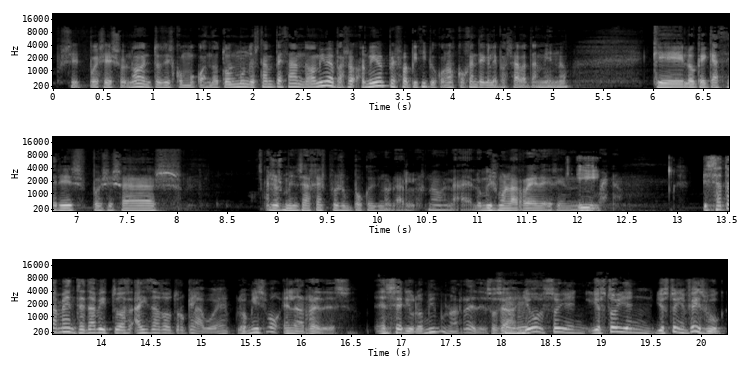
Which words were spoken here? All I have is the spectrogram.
Pues, pues, eso, ¿no? Entonces, como cuando todo el mundo está empezando. A mí me pasó, a mí me pasó al principio, conozco gente que le pasaba también, ¿no? Que lo que hay que hacer es pues esas esos mensajes pues un poco ignorarlos no La, lo mismo en las redes en, y bueno. exactamente David tú has, has, dado otro clavo eh lo mismo en las redes en serio lo mismo en las redes. O sea uh -huh. yo estoy en yo estoy en yo estoy en Facebook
